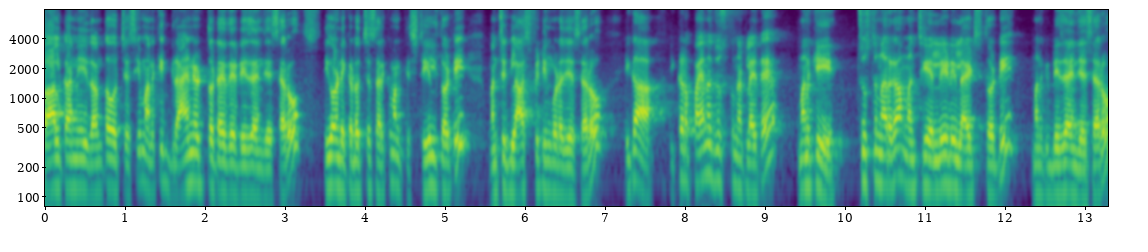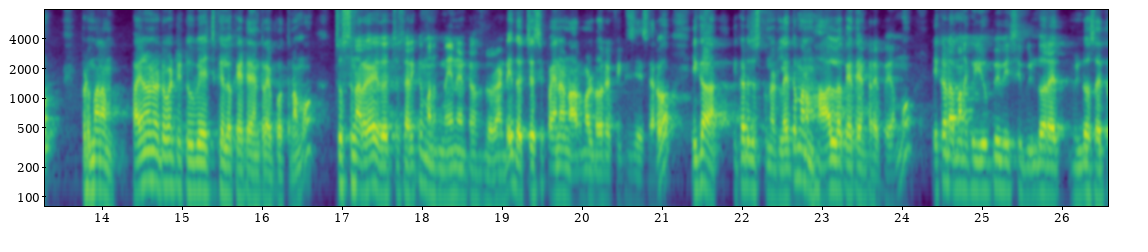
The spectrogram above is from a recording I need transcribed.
బాల్కనీ ఇదంతా వచ్చేసి మనకి గ్రానైట్ తోటి అయితే డిజైన్ చేశారు. ఇదిగోండి ఇక్కడ వచ్చేసరికి మనకి స్టీల్ తోటి మంచి గ్లాస్ ఫిట్టింగ్ కూడా చేశారు. ఇక ఇక్కడ పైన చూసుకున్నట్లయితే మనకి చూస్తున్నారుగా మంచి ఎల్ఈడి లైట్స్ తోటి మనకి డిజైన్ చేశారు. ఇప్పుడు మనం పైన ఉన్నటువంటి టూ బిహెచ్కేలోకి అయితే ఎంటర్ అయిపోతున్నాము. చూస్తున్నారుగా ఇది వచ్చేసరికి మనకు మెయిన్ ఎంట్రన్స్ డోర్ అండి. ఇది వచ్చేసి పైన నార్మల్ డోరే ఫిక్స్ చేశారు. ఇక ఇక్కడ చూసుకున్నట్లయితే మనం హాల్లోకి అయితే ఎంటర్ అయిపోయాము. ఇక్కడ మనకు యూపీవీసీ విండో విండోస్ అయితే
